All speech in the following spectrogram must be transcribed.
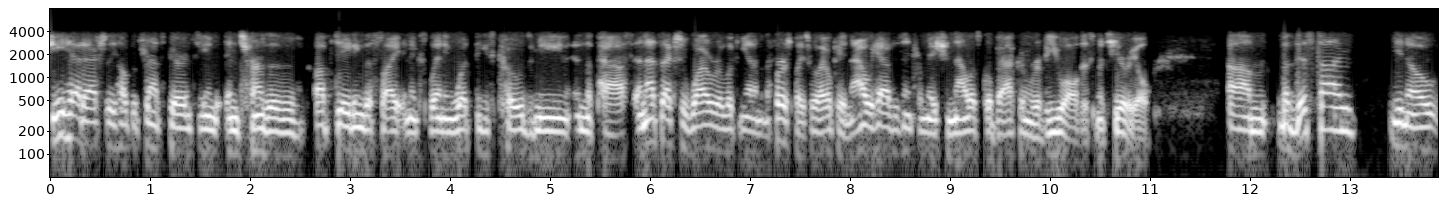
she had actually helped with transparency in, in, terms of updating the site and explaining what these codes mean in the past. And that's actually why we we're looking at them in the first place. We're like, okay, now we have this information. Now let's go back and review all this material. Um, but this time, you know,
